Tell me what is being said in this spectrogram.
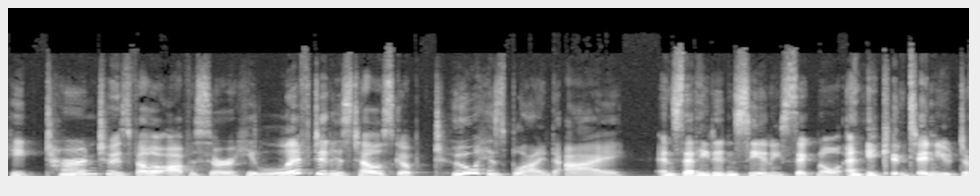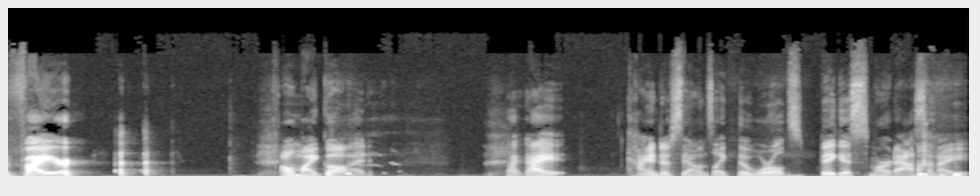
he turned to his fellow officer, he lifted his telescope to his blind eye, and said he didn't see any signal, and he continued to fire. Oh my god. that guy kind of sounds like the world's biggest smartass, and I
